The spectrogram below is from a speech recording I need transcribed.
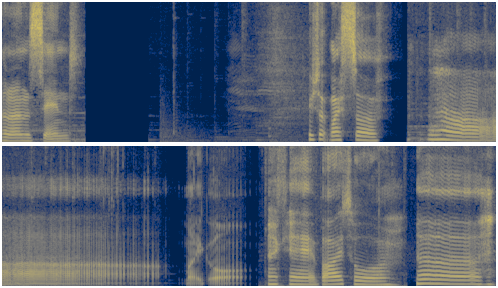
I don't understand. Who took my stuff? Ah, my god. Okay, bye, Torr. Ah.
